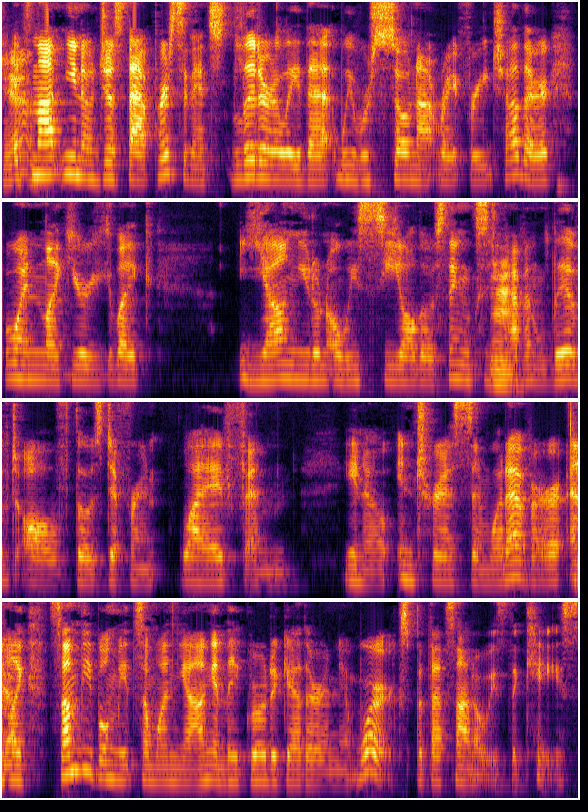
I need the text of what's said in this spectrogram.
yeah. It's not, you know, just that person. It's literally that we were so not right for each other. But when like you're like young, you don't always see all those things because you Mm. haven't lived all of those different life and you know interests and whatever. And Yeah. like some people meet someone young and they grow together and it works, but that's not always the case.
